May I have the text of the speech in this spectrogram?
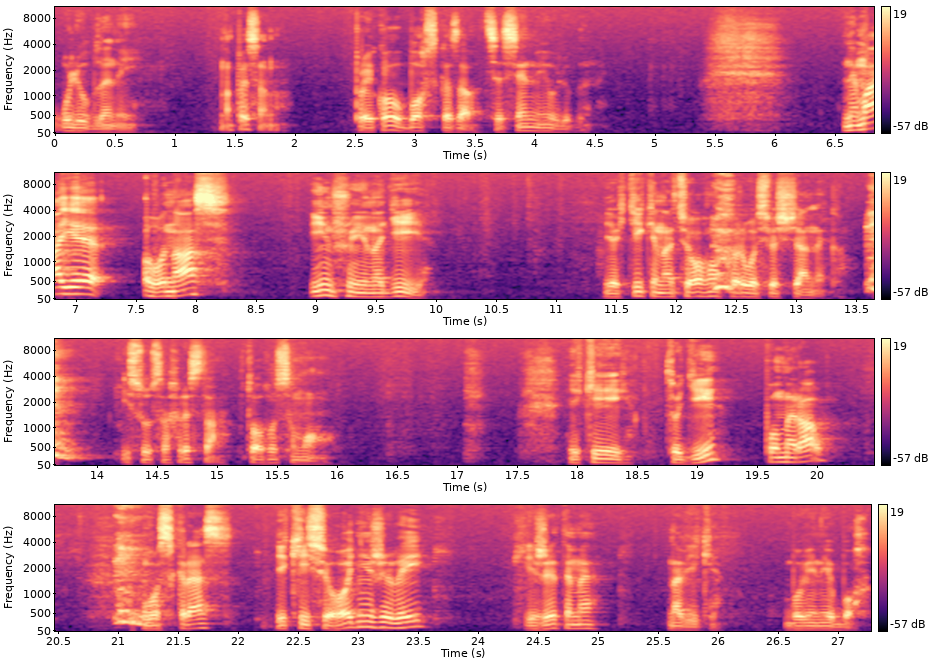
улюблений. Написано, про якого Бог сказав, це син мій улюблений. Немає в нас іншої надії, як тільки на цього первосвященника, Ісуса Христа, того самого, який тоді помирав, воскрес, який сьогодні живий і житиме навіки, бо Він є Бог.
